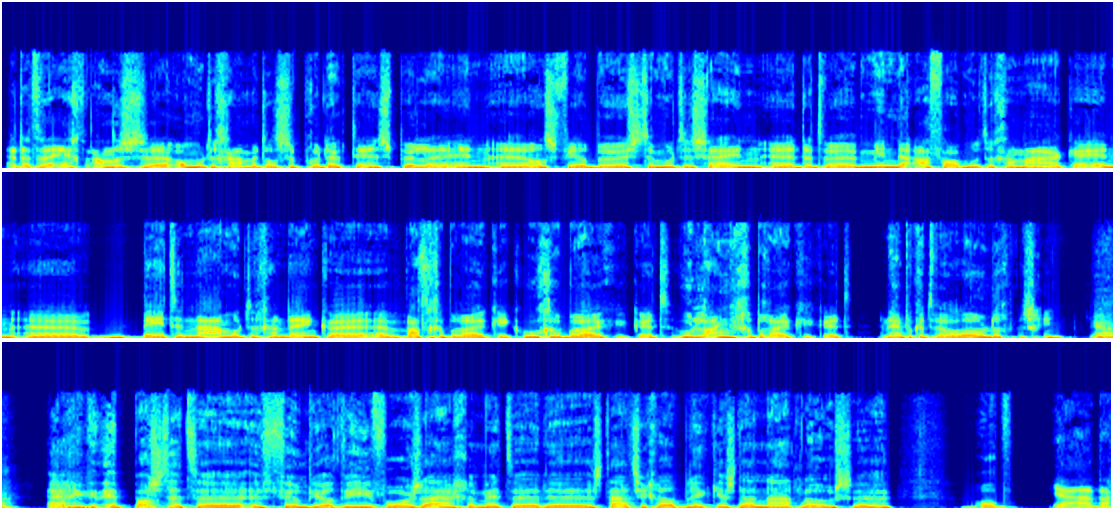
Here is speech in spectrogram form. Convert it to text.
Ja, dat we echt anders eh, om moeten gaan met onze producten en spullen. En ons veel bewuster moeten zijn dat we minder afval moeten gaan maken. En beter na moeten gaan denken. wat gebruik ik? Hoe gebruik ik het? Hoe lang gebruik ik het? En heb ik het wel nodig misschien? Ja. Eigenlijk past het, het filmpje wat we hiervoor zagen met de statiegeldblikjes daar naadloos op. Ja, dan,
